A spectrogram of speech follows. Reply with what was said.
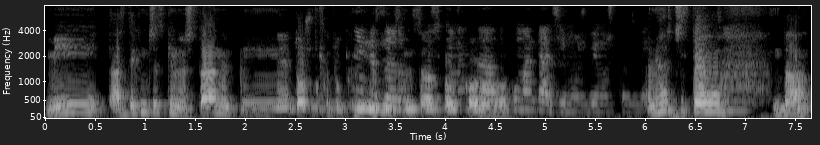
Ми, аз технически неща не, не е точно като книги, Книга за смисъл аз по-скоро... да, документация, може би имаш предвид. Ами аз чета, да,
